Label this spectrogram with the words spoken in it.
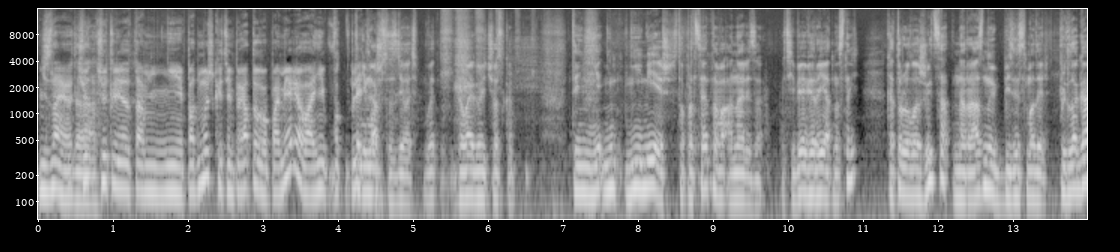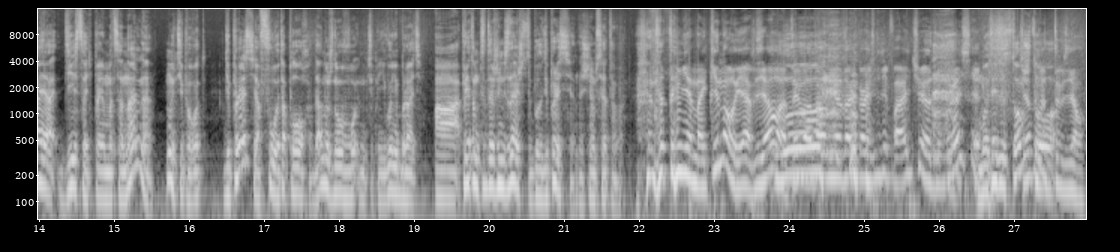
не знаю, Да. чуть, чуть ли там не подмышкой температуру померил, они вот, Ты блядь, не можешь это сделать. Давай говорить четко. Ты не, не- не имеешь стопроцентного анализа. У тебя вероятностный, который ложится на разную бизнес-модель. Предлагая действовать поэмоционально, ну, типа вот депрессия, фу, это плохо, да, нужно уво- ну, типа, его не брать. А при этом ты даже не знаешь, что это была депрессия. Начнем с этого. Да ты мне накинул, я взял, а ты Ну. потом мне такой, типа, а что, депрессия? Мой тезис в том, что ты взял?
